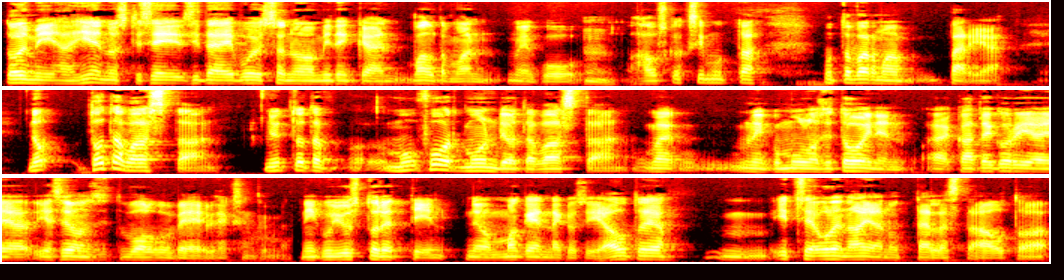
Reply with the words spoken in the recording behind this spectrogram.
toimii ihan hienosti. Se, sitä ei voi sanoa mitenkään valtavan niin kuin, mm. hauskaksi, mutta, mutta varmaan pärjää. No, tota vastaan nyt tota Ford Mondeota vastaan, mä, niin kuin mulla on se toinen kategoria ja, ja se on sitten Volvo V90. Niin kuin just todettiin, ne on makeen näköisiä autoja. Mm, itse olen ajanut tällaista autoa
